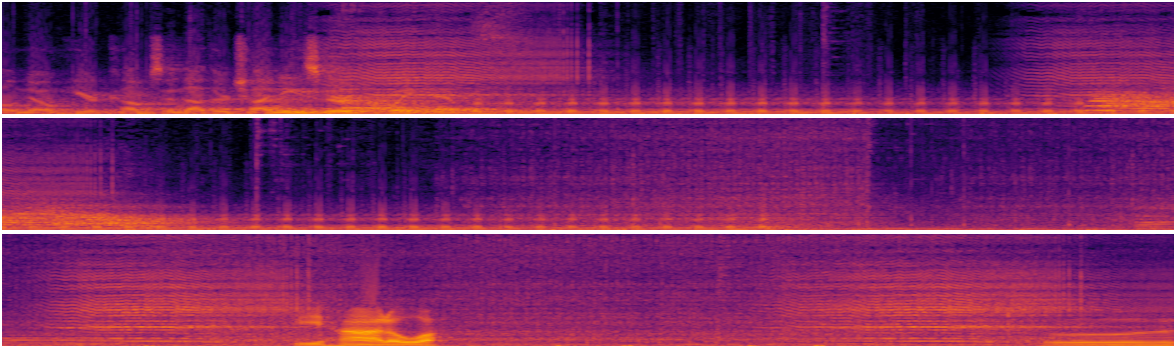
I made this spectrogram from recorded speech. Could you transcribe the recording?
Oh no, here comes another Chinese earthquake. ตีห้าแล้วว่ะ เออ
